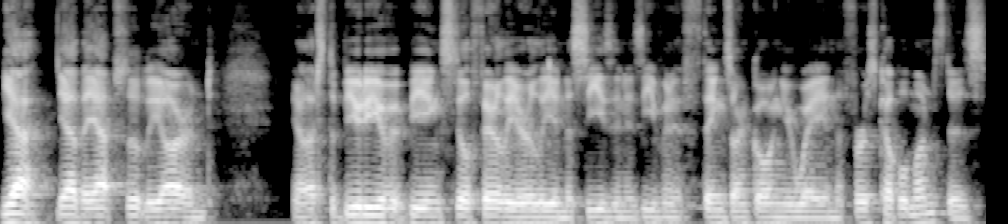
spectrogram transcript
Yeah, yeah, they absolutely are. And you know, that's the beauty of it being still fairly early in the season is even if things aren't going your way in the first couple months, there's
